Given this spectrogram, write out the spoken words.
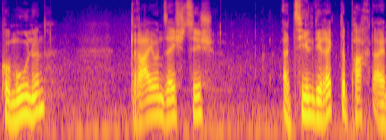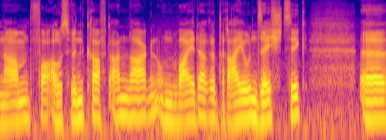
Kommunen, 63 erzielen direkte Pachteinnahmen aus Windkraftanlagen und weitere 63 äh,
